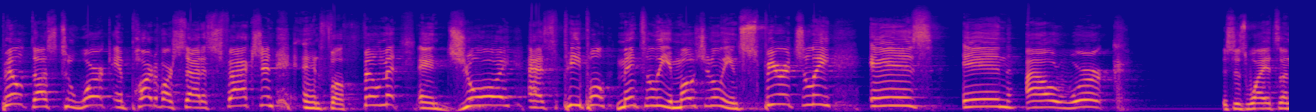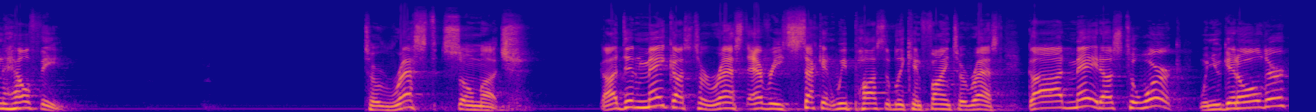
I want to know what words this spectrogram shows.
built us to work, and part of our satisfaction and fulfillment and joy as people, mentally, emotionally, and spiritually, is in our work. This is why it's unhealthy to rest so much. God didn't make us to rest every second we possibly can find to rest. God made us to work. When you get older,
